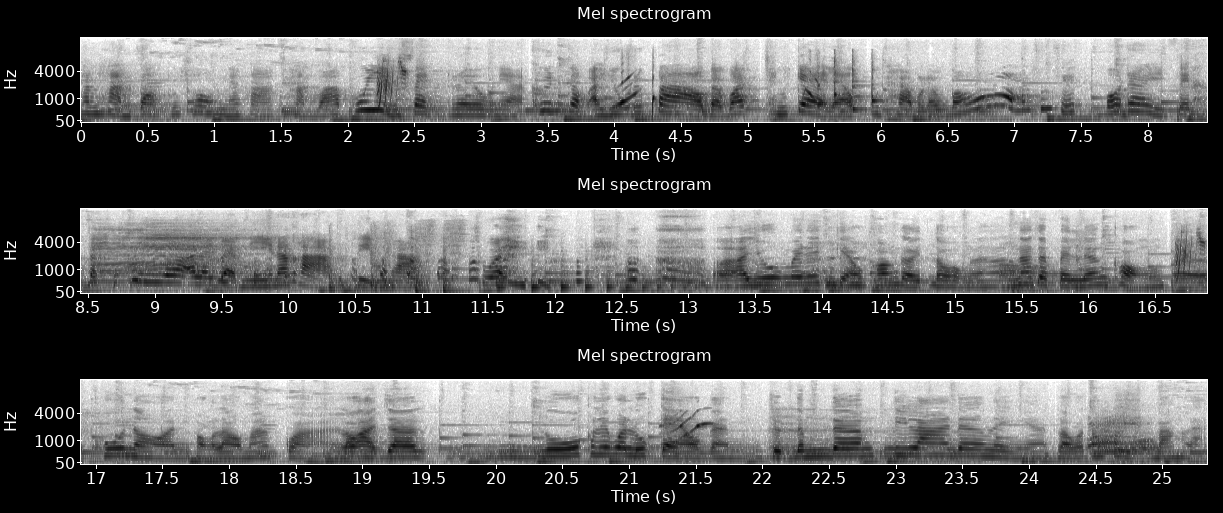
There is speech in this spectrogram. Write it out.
คำถามจากผู้ชมนะคะ ถามว่าผู้หญิงเสร็จเร็วเนี่ย ขึ้นกับอายุหรือเปล่า แบบว่าฉันแก่แล้วกูถามแล้วบ้ามันเพิ่งเสร็จบ่ได้เสร็จสักเทืออะไรแบบนี้นะคะติ๋มคะช่วยเอ่ออายุไม่ได้เกี่ยวข้องโดยตรงนะคะอ๋อน่าจะเป็นเรื่องของเอ่อคู่นอนของเรามากกว่า เราอาจจะรู้เขาเรียกว่ารู้แกวกัน จุดเดิมๆลีลาเดิมอะไรอย่างเงี้ยเราก็ต้องเปลี่ยนบ้างแหละ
